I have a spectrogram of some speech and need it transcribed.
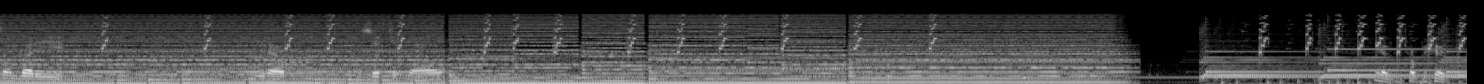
somebody help us lift it well. Yeah, we probably should.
